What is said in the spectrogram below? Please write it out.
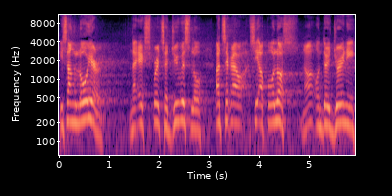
isang lawyer na expert sa Jewish law, at saka si Apollos, no? on their journey,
